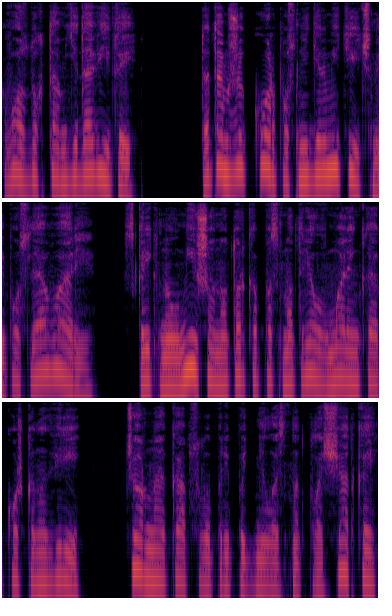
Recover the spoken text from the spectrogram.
Воздух там ядовитый!» «Да там же корпус не герметичный после аварии!» — скрикнул Миша, но только посмотрел в маленькое окошко на двери. Черная капсула приподнялась над площадкой.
